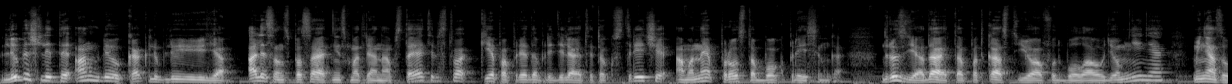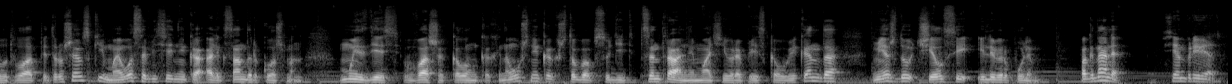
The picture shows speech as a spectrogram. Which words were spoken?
Любишь ли ты Англию, как люблю ее я? Алисон спасает, несмотря на обстоятельства, Кепа предопределяет итог встречи, а Мане просто бог прессинга. Друзья, да, это подкаст ЮА Футбол Аудио Мнение. Меня зовут Влад Петрушевский, моего собеседника Александр Кошман. Мы здесь в ваших колонках и наушниках, чтобы обсудить центральный матч европейского уикенда между Челси и Ливерпулем. Погнали! Всем привет!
